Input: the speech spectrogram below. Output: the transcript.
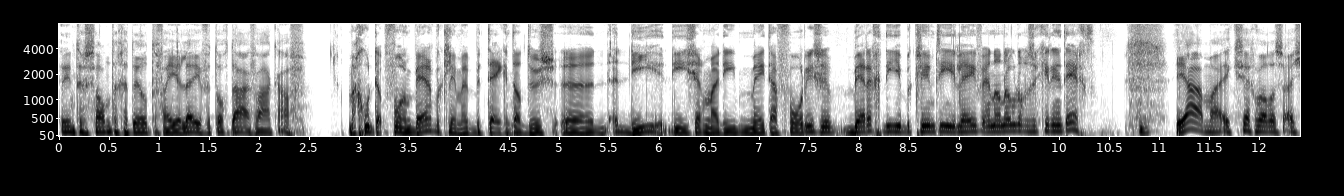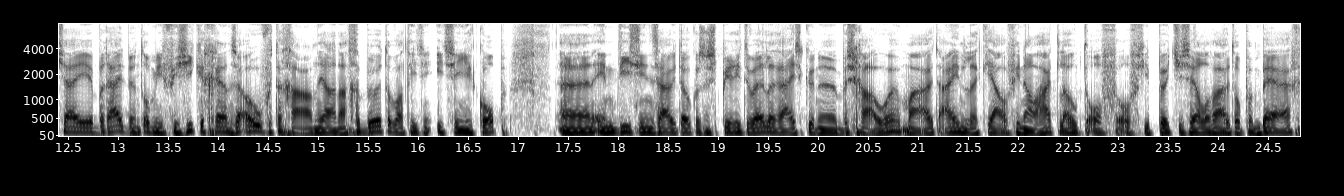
interessante gedeelte van je leven toch daar vaak af. Maar goed, voor een berg beklimmen betekent dat dus uh, die, die, zeg maar, die metaforische berg die je beklimt in je leven... en dan ook nog eens een keer in het echt. Ja, maar ik zeg wel eens, als jij bereid bent om je fysieke grenzen over te gaan... Ja, dan gebeurt er wat iets in je kop. In die zin zou je het ook als een spirituele reis kunnen beschouwen. Maar uiteindelijk, ja, of je nou hard loopt of, of je put jezelf uit op een berg...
